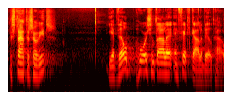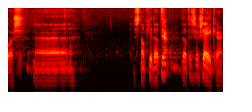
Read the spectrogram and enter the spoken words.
Bestaat er zoiets? Je hebt wel horizontale en verticale beeldhouwers. snap je dat? Ja. Dat is er zeker.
